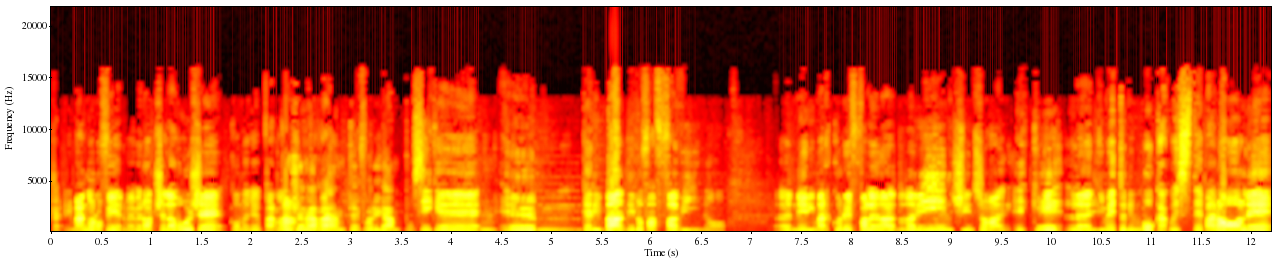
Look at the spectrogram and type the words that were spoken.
cioè rimangono ferme, però c'è la voce come che parla. Voce narrante, fuori campo. Sì, che mm. ehm, Garibaldi lo fa Favino. Eh, Neri Marco Re fa Leonardo da Vinci, insomma, e che l- gli mettono in bocca queste parole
